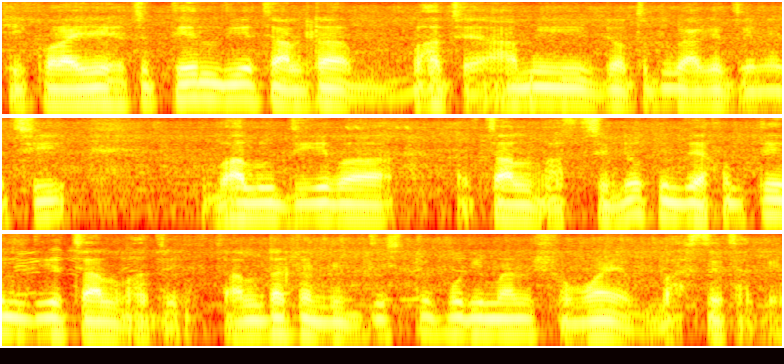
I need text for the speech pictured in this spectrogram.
সেই কড়াইয়ে হচ্ছে তেল দিয়ে চালটা ভাজে। আমি যতটুকু আগে জেনেছি বালু দিয়ে বা চাল ভাজছিল, কিন্তু এখন তেল দিয়ে চাল ভাজে। চালটা একটা নির্দিষ্ট পরিমাণ সময় ভাজতে থাকে।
